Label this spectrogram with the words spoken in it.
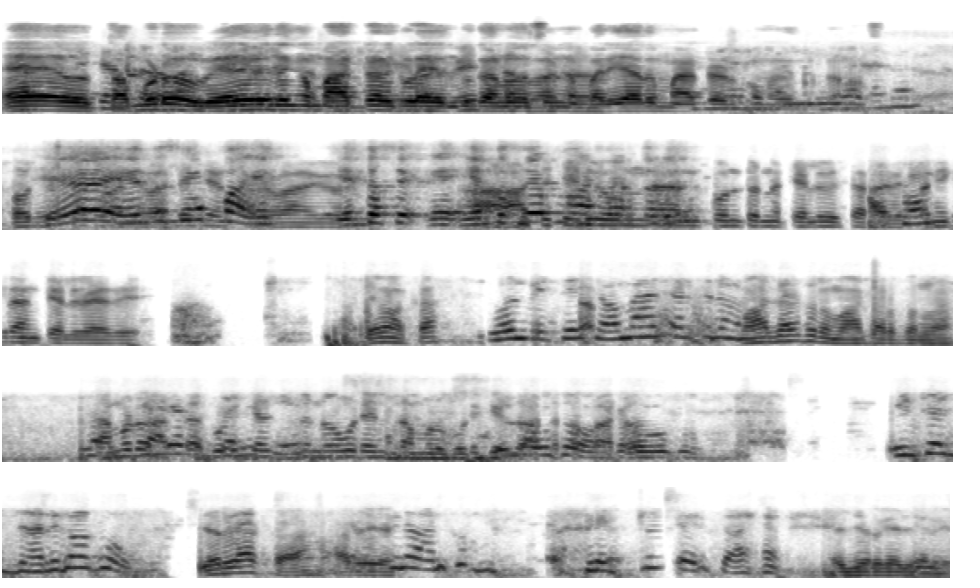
ఏ తమ్ముడు వేరే విధంగా మాట్లాడుకోలేదు ఎందుకు అనవసరంగా మర్యాద మాట్లాడుకున్నాం అనుకుంటున్న తెలివి సార్ అది. పనికిరాని తెలివి అది. ఏమక్క? మాట్లాడుతున్నా. తమ్ముడు అక్క గుడికి వెళ్తుంది నువ్వు కూడా వెళ్ళు తమ్ముడు గుడికి. ఇట్లా జరగకు. జరగాక అరే. జరగా జరగా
